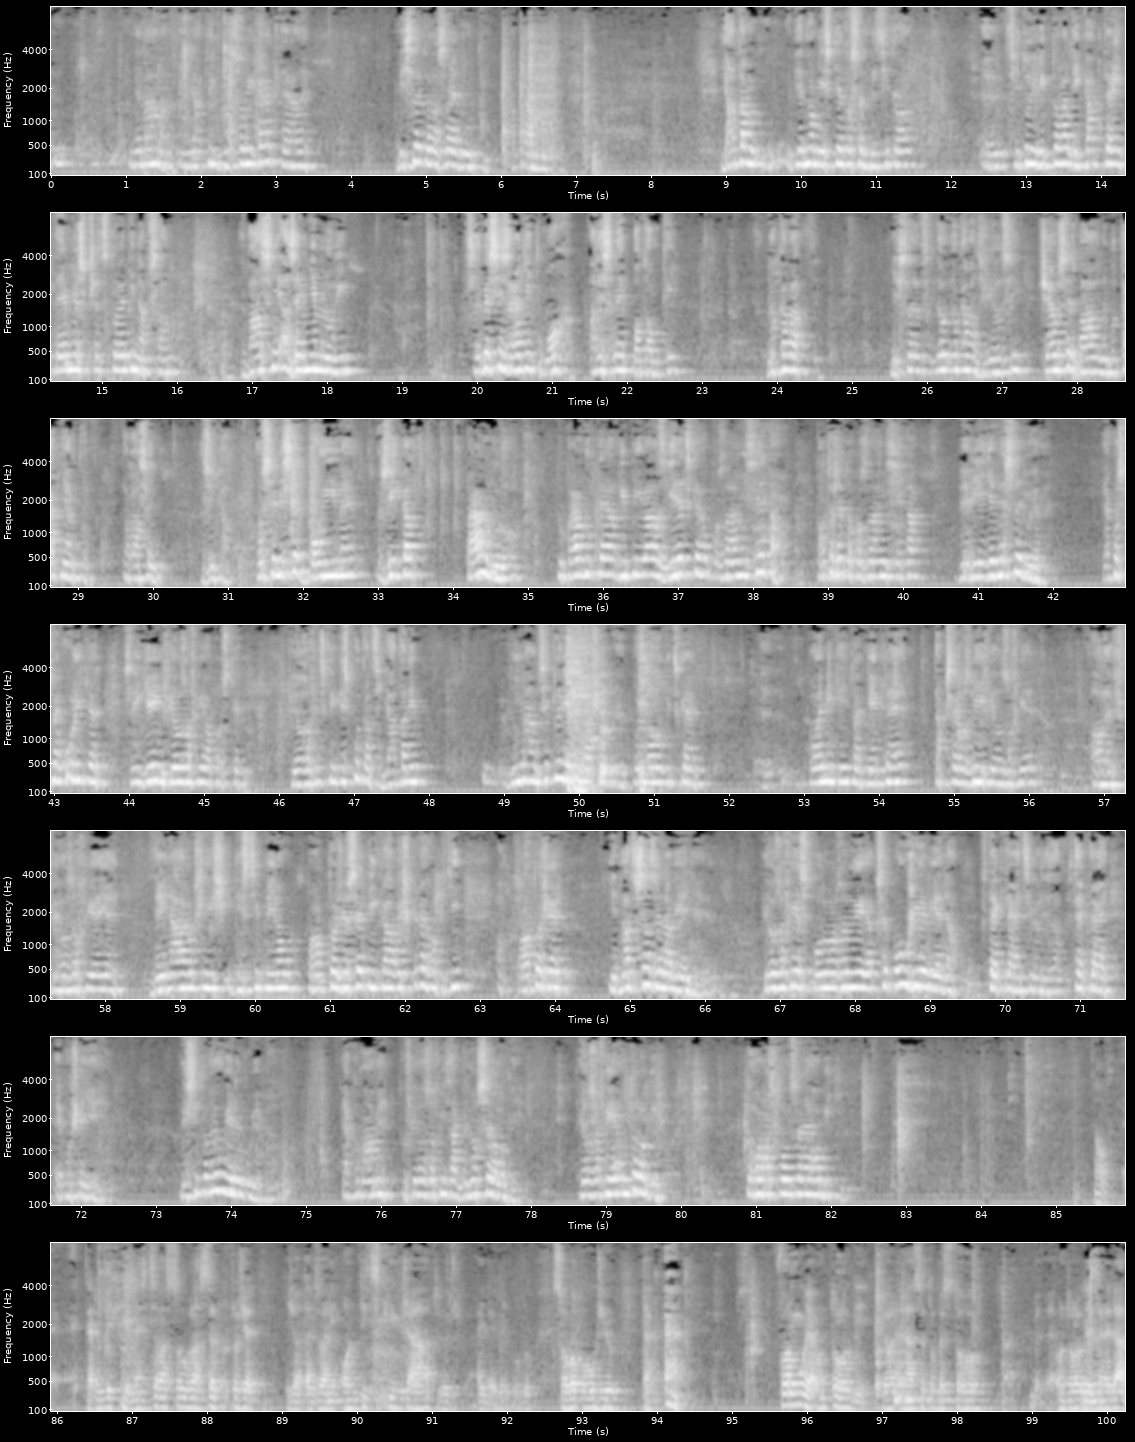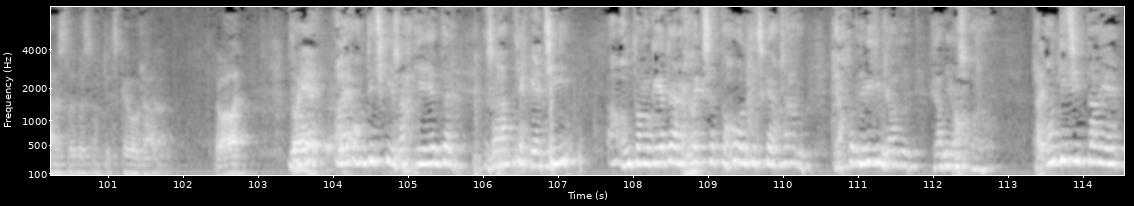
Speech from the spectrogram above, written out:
nemá nějaký masový charakter, ale myslete na své vnuky a právníky. Já tam v jednom místě, to jsem necitoval, eh, cituji Viktora Dika, který téměř před stolety napsal, Vásně a země mluví, sebe si zradit moh, ale své potomky, dokavat, myslel, dokavat žil si, čeho se zbál, nebo tak nějak to ta váseň říká. Prostě my se bojíme říkat pravdu, tu pravdu, která vyplývá z vědeckého poznání světa protože to poznání světa ve vědě nesledujeme. Jako jsme v ulitě svých dějin filozofie a prostě filozofických disputací. Já tady vnímám citlivě naše pojmologické eh, polemiky, to je pěkné, tak se rozvíjí filozofie, ale filozofie je nejnáročnější disciplínou, protože se týká veškerého bytí a protože je nadřazena vědě. Filozofie spolu rozhoduje, jak se použije věda v té které civilizaci, v té které epoše dějin. My si to neuvědomujeme. Jako máme tu filozofii za gnoseologii. Filozofie ontologie. Toho rozpolceného bytí. No, tady bych nescela souhlasil, protože že takzvaný ontický řád, když Heidegger slovo použiju, tak formuje ontologii. Jo? Nedá se to bez toho, ontologie se nedá myslet bez ontického řádu. Jo, ale to no, je... Ale ontický řád je jen ten řád těch věcí a ontologie to je reflexe toho ontického řádu. Já v tom nevidím žádný, žádný no. rozpor. Ta onticita je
